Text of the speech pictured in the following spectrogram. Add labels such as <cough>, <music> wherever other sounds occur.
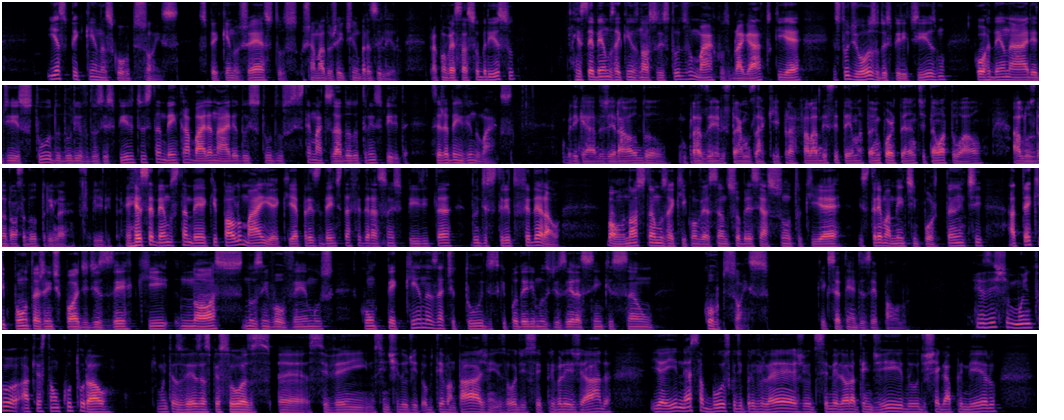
E as pequenas corrupções, os pequenos gestos, o chamado jeitinho brasileiro. Para conversar sobre isso, recebemos aqui nos nossos estúdios o Marcos Bragato, que é estudioso do Espiritismo coordena a área de estudo do Livro dos Espíritos e também trabalha na área do estudo sistematizado da doutrina espírita. Seja bem-vindo, Marcos. Obrigado, Geraldo. Um prazer estarmos aqui para falar desse tema tão importante, tão atual, à luz da nossa doutrina espírita. E recebemos também aqui Paulo Maia, que é presidente da Federação Espírita do Distrito Federal. Bom, nós estamos aqui conversando sobre esse assunto que é extremamente importante até que ponto a gente pode dizer que nós nos envolvemos com pequenas atitudes que poderíamos dizer assim que são corrupções? O que, você tem a dizer, Paulo? Existe muito a questão cultural, que muitas vezes as pessoas é, se veem no sentido de obter vantagens ou de ser privilegiada, e aí nessa busca de privilégio, de ser melhor atendido, de chegar primeiro,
